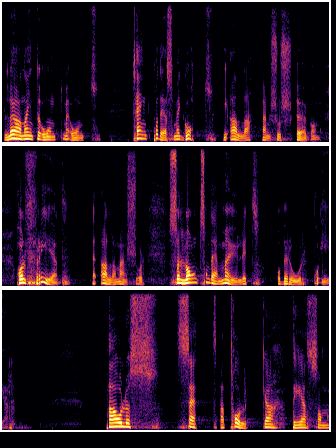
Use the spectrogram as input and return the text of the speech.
Löna inte ont med ont. Tänk på det som är gott i alla människors ögon. Håll fred med alla människor så långt som det är möjligt och beror på er. Paulus sätt att tolka det som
